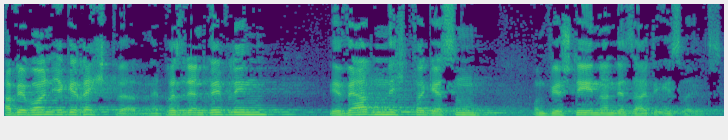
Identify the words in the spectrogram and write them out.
Aber wir wollen ihr gerecht werden. Herr Präsident Rivlin, wir werden nicht vergessen und wir stehen an der Seite Israels.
